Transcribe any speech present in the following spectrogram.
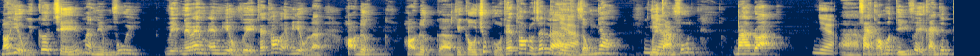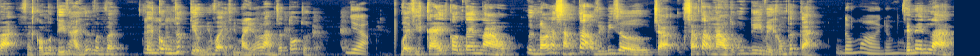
nó hiểu cái cơ chế mà niềm vui vì nếu em em hiểu về TED Talk em hiểu là họ được họ được uh, cái cấu trúc của TED Talk nó rất là yeah. giống nhau 18 yeah. phút ba đoạn yeah. à, phải có một tí về cá nhân bạn phải có một tí về hài hước vân vân cái ừ, công ừ. thức kiểu như vậy thì máy nó làm rất tốt rồi yeah. Vậy thì cái content nào đừng nói là sáng tạo vì bây giờ chả sáng tạo nào cũng đi về công thức cả đúng rồi đúng rồi thế nên là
